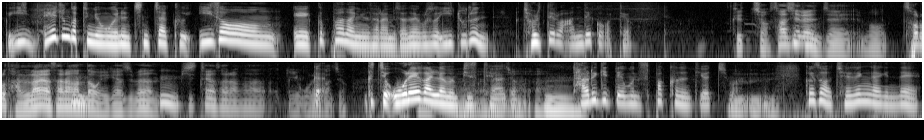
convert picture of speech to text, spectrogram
그이 해준 같은 경우에는 진짜 그 이성의 끝판왕인 사람이잖아요. 그래서 이 둘은 절대로 안 될 것 같아요. 그렇죠. 사실은 이제 뭐 서로 달라야 사랑한다고 얘기하지만 음. 비슷해야 사랑하기 오래 그러니까 가죠. 그치 오래 가려면 비슷해야죠. 아, 아, 아. 음. 다르기 때문에 스파크는. 음, 음, 음. 그래서 제 생각인데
